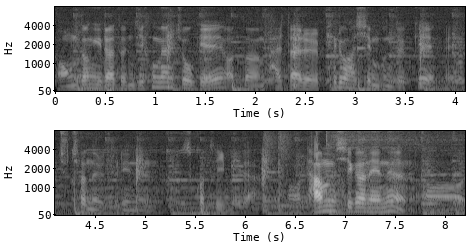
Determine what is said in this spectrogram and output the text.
엉덩이라든지 후면 쪽에 어떤 발달을 필요하신 분들께 예, 추천을 드리는 스쿼트입니다. 어, 다음 시간에는 어,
